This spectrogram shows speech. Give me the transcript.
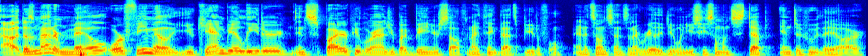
uh, it doesn't matter, male or female, you can be a leader, inspire people around you by being yourself, and I think that's beautiful in its own sense. And I really do when you see someone step into who they are,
